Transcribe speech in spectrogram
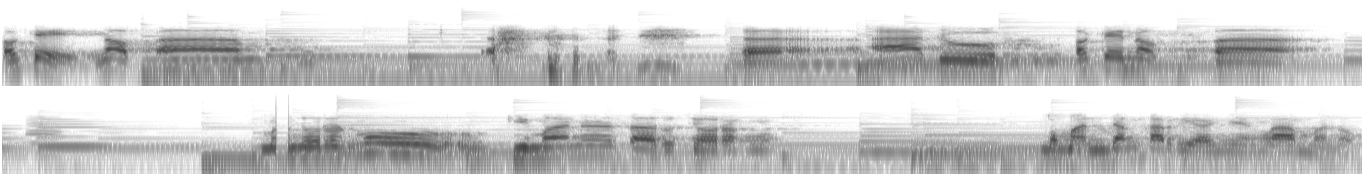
Oke, Nov. um, eh, aduh, oke Nov. eh, menurutmu gimana seharusnya orang memandang karyanya yang lama, Nov?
